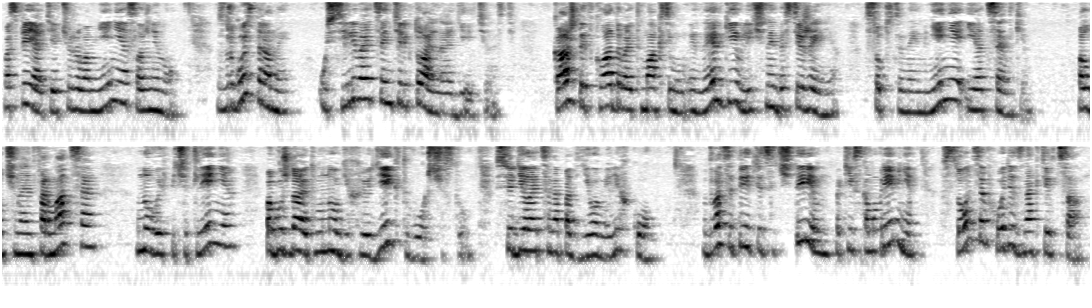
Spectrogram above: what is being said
Восприятие чужого мнения осложнено. С другой стороны, усиливается интеллектуальная деятельность. Каждый вкладывает максимум энергии в личные достижения, в собственные мнения и оценки. Полученная информация – новые впечатления побуждают многих людей к творчеству. Все делается на подъеме, легко. В 23.34 по киевскому времени Солнце входит в знак Тельца.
